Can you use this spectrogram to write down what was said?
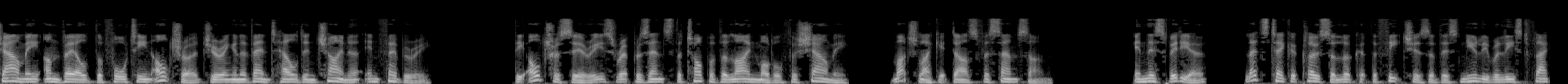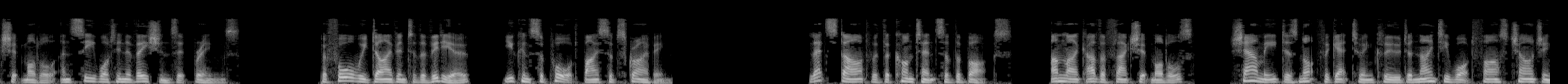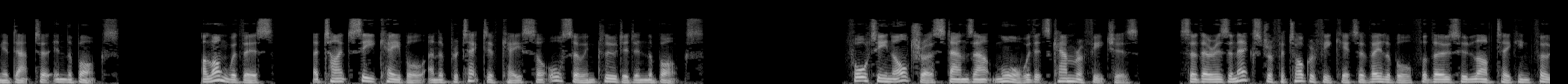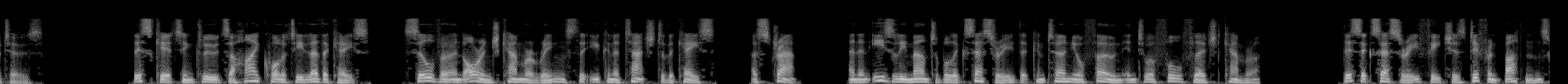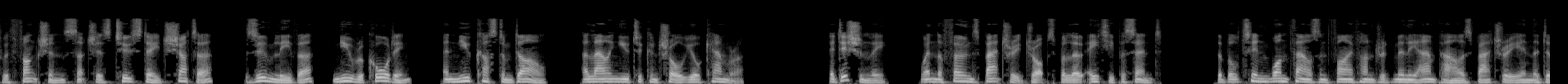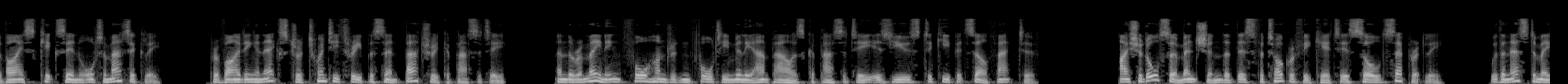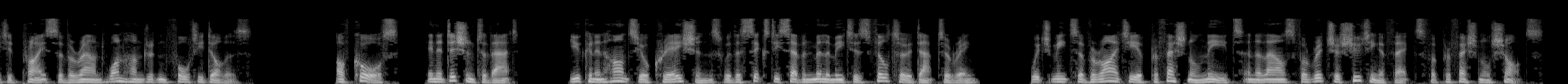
Xiaomi unveiled the 14 Ultra during an event held in China in February. The Ultra series represents the top-of-the-line model for Xiaomi, much like it does for Samsung. In this video, let's take a closer look at the features of this newly released flagship model and see what innovations it brings. Before we dive into the video, you can support by subscribing. Let's start with the contents of the box. Unlike other flagship models, Xiaomi does not forget to include a 90-watt fast charging adapter in the box. Along with this, a Type-C cable and a protective case are also included in the box. 14 Ultra stands out more with its camera features, so there is an extra photography kit available for those who love taking photos. This kit includes a high-quality leather case, silver and orange camera rings that you can attach to the case, a strap, and an easily mountable accessory that can turn your phone into a full-fledged camera. This accessory features different buttons with functions such as two-stage shutter, zoom lever, new recording, and new custom dial, allowing you to control your camera. Additionally, when the phone's battery drops below 80%, the built-in 1500 mAh battery in the device kicks in automatically, providing an extra 23% battery capacity, and the remaining 440 mAh capacity is used to keep itself active. I should also mention that this photography kit is sold separately, with an estimated price of around $140. Of course, in addition to that, you can enhance your creations with a 67mm filter adapter ring, which meets a variety of professional needs and allows for richer shooting effects for professional shots.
